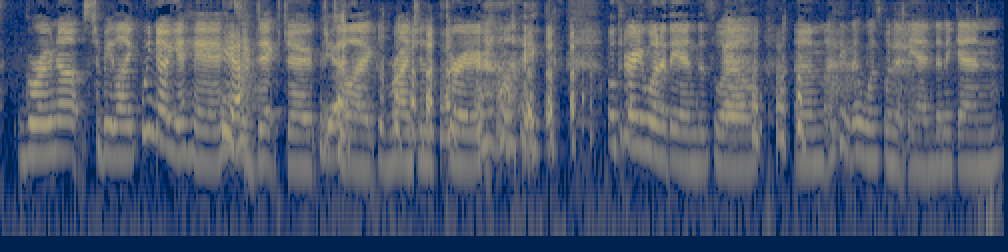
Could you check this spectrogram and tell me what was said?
grown-ups to be like, "We know you're here. Here's Yeah. a dick joke Yeah. to like ride you through." like, we'll throw you one at the end as well. Um, I think there was one at the end, and again,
